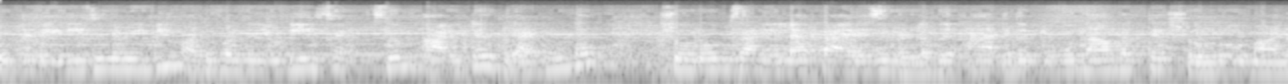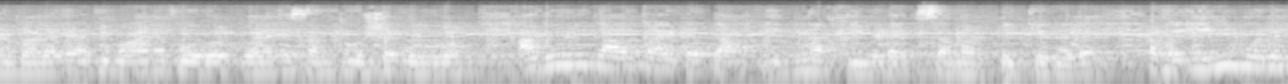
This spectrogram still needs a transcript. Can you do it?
ഒന്ന് ലേഡീസിന് വേണ്ടിയും അതുപോലെ യൂണിസെക്സും ആയിട്ട് രണ്ട് ഷോറൂംസ് ആണ് എല്ലാ പാരീസിനുള്ളത് ആൻഡ് ഇത് മൂന്നാമത്തെ ഷോറൂമാണ് വളരെ അഭിമാനപൂർവം വളരെ സന്തോഷപൂർവം അടൂരുകാർക്കായിട്ട് ഇതാ ഇന്ന് ഇവിടെ സമർപ്പിക്കുന്നത്. അപ്പോൾ ഇനി മുതൽ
